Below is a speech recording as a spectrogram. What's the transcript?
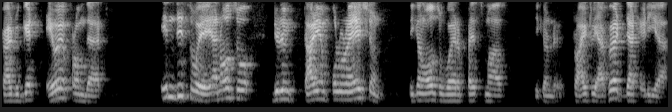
try to get away from that. In this way, and also during Therium pollination, you can also wear a face mask. You can try to avoid that area.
